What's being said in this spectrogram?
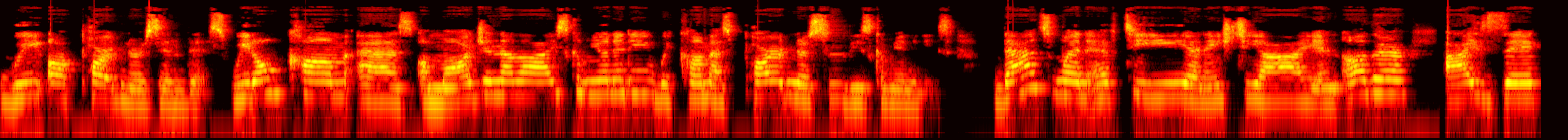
we are partners in this. We don't come as a marginalized community, we come as partners to these communities. That's when FTE and HTI and other Isaac,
